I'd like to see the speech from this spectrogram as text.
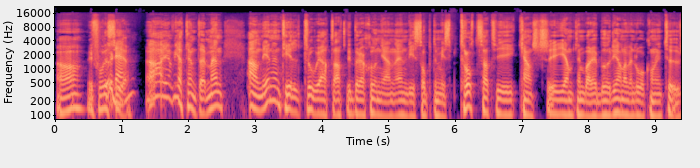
Ja, vi får väl se. Det? Ja, jag vet inte, men anledningen till tror jag att, att vi börjar skönja en, en viss optimism, trots att vi kanske egentligen bara är i början av en lågkonjunktur,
